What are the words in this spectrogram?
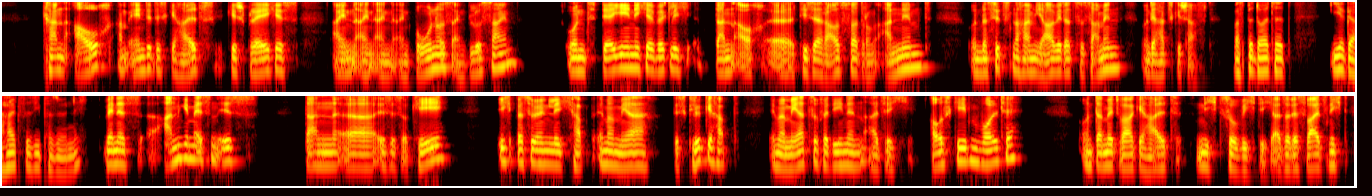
kann auch am Ende des Gehaltsgespräches ein, ein, ein, ein Bonus, ein Plus sein. Und derjenige wirklich dann auch äh, diese Herausforderung annimmt und man sitzt nach einem Jahr wieder zusammen und er hat's geschafft. Was bedeutet Ihr Gehalt für Sie persönlich? Wenn es angemessen ist, dann äh, ist es okay. Ich persönlich habe immer mehr das Glück gehabt, immer mehr zu verdienen, als ich ausgeben wollte. Und damit war Gehalt nicht so wichtig. Also das war jetzt nicht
